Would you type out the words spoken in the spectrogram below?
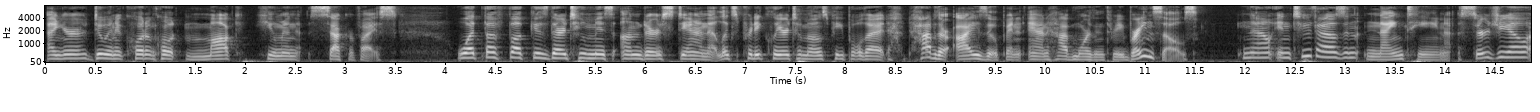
and you're doing a quote unquote mock human sacrifice. What the fuck is there to misunderstand? That looks pretty clear to most people that have their eyes open and have more than three brain cells. Now, in 2019, Sergio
